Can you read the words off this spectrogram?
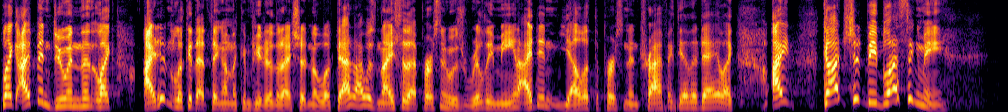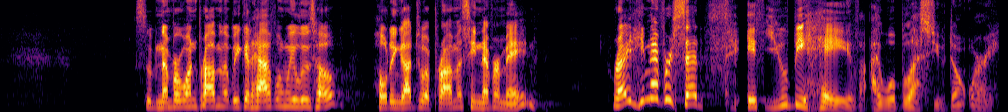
Like I've been doing the, like, I didn't look at that thing on the computer that I shouldn't have looked at. I was nice to that person who was really mean. I didn't yell at the person in traffic the other day. Like, I, God should be blessing me. So, number one problem that we could have when we lose hope, holding God to a promise he never made right? He never said, if you behave, I will bless you. Don't worry.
